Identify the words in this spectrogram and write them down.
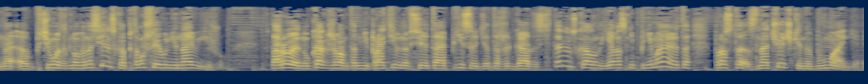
на, э, почему так много насилия, он сказал, потому что я его ненавижу. Второе, ну как же вам там не противно все это описывать, это же гадость. И он сказал, я вас не понимаю, это просто значочки на бумаге.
